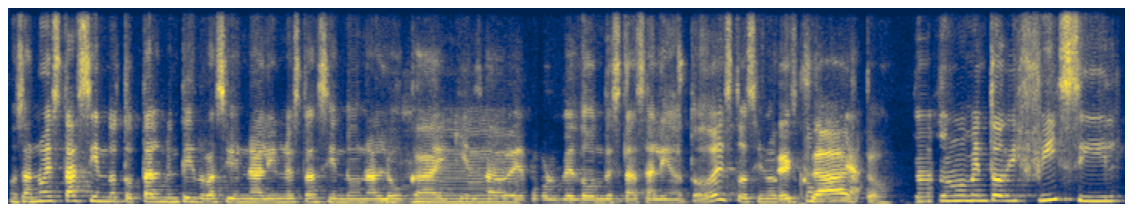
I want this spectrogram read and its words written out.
o sea, no estás siendo totalmente irracional y no estás siendo una loca y quién sabe por de dónde está saliendo todo esto, sino que Exacto. es un momento difícil,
